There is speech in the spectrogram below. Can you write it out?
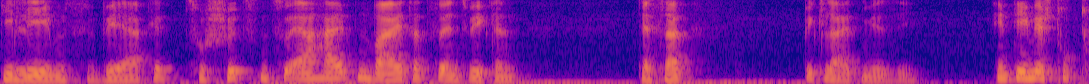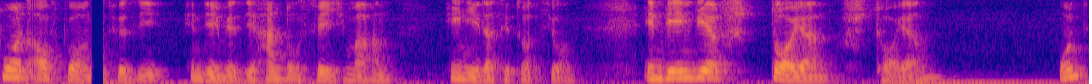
die Lebenswerke zu schützen, zu erhalten, weiterzuentwickeln. Deshalb begleiten wir sie indem wir Strukturen aufbauen für sie, indem wir sie handlungsfähig machen, in jeder Situation, indem wir Steuern steuern und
